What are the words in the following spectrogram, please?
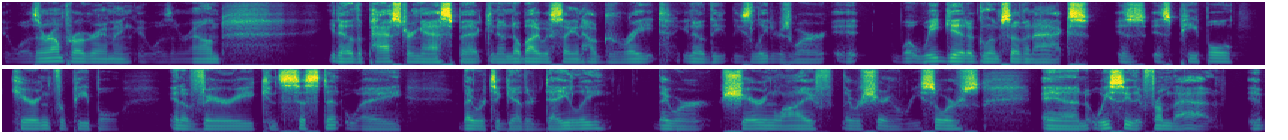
It wasn't around programming. It wasn't around, you know, the pastoring aspect. You know, nobody was saying how great, you know, the, these leaders were. It, what we get a glimpse of in Acts is is people caring for people in a very consistent way. They were together daily. They were sharing life. They were sharing resource, and we see that from that, it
